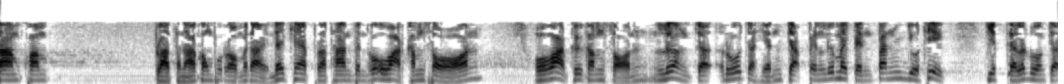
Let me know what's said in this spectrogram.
ตามความปรารถนาของพวกเราไม่ได้ ได้แค่ประทานเป็นพระโอวาทคำสอน โอวาทคือคำสอนเรื่องจะรู้จะเห็นจะเป็นหรือไม่เป็นปันอยู่ที่จิตแต่ละดวงจะ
